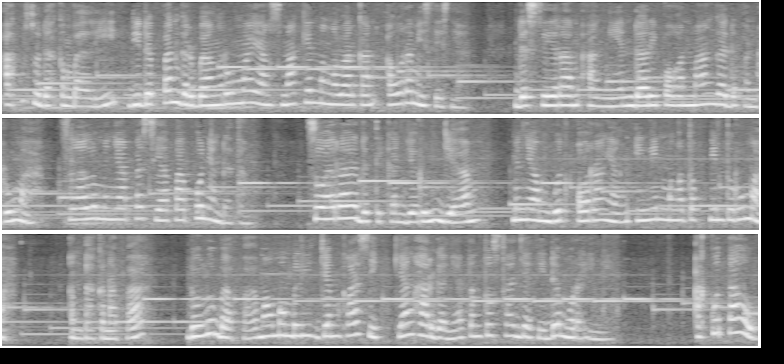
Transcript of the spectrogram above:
aku sudah kembali di depan gerbang rumah yang semakin mengeluarkan aura mistisnya. Desiran angin dari pohon mangga depan rumah selalu menyapa siapa pun yang datang. Suara detikan jarum jam menyambut orang yang ingin mengetok pintu rumah. Entah kenapa, dulu Bapak mau membeli jam klasik yang harganya tentu saja tidak murah ini. Aku tahu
